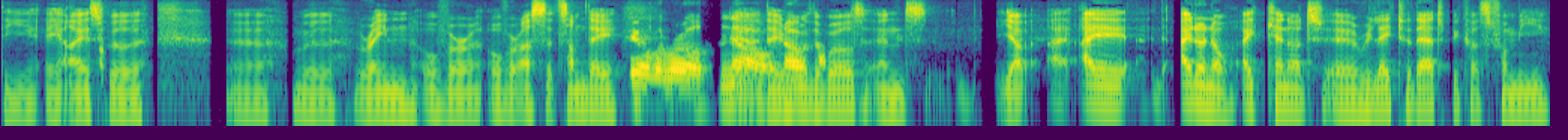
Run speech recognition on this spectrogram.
the AIs will uh, will reign over over us at some day. Rule the world. No, they no, rule the world, and yeah, I I, I don't know. I cannot uh, relate to that because for me,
